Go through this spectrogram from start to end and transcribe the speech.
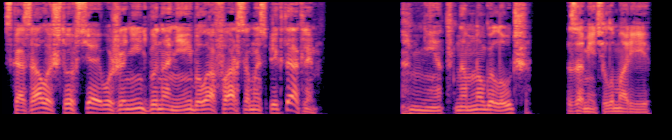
Сказала, что вся его женитьба на ней была фарсом и спектаклем. «Нет, намного лучше», — заметила Мария.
